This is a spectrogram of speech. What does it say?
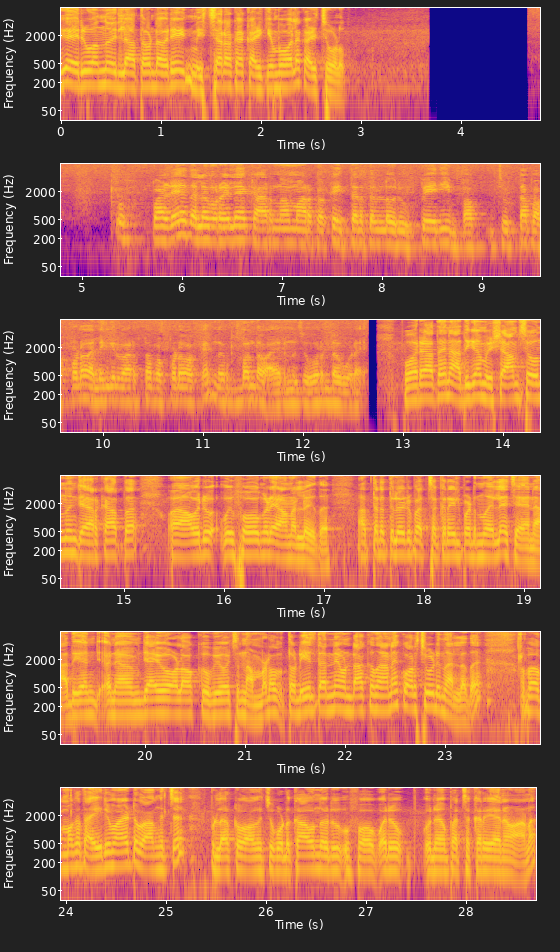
ഇത് എരിവൊന്നും ഇല്ലാത്തതുകൊണ്ട് അവർ മിക്സറൊക്കെ കഴിക്കും പോലെ കഴിച്ചോളും. പഴയ തലമുറയിലെ കാരണവന്മാർക്കൊക്കെ ഇത്തരത്തിലുള്ള ഒരു ഉപ്പേരിയും ചുട്ട പപ്പടോ അല്ലെങ്കിൽ വറുത്ത പപ്പടോ ഒക്കെ നിർബന്ധമായിരുന്നു ചോറിന്റെ കൂടെ. പോരാത്തതിന് അധികം വിഷാംശമൊന്നും ചേർക്കാത്ത ഒരു വിഭവം കൂടെയാണല്ലോ ഇത്. അത്തരത്തിലൊരു പച്ചക്കറിയിൽ പെടുന്നതല്ലേ ചേന. അധികം ജൈവവളമൊക്കെ ഉപയോഗിച്ച് നമ്മുടെ തൊടിയിൽ തന്നെ ഉണ്ടാക്കുന്നതാണ് കുറച്ചുകൂടി നല്ലത്. അപ്പോൾ നമുക്ക് ധൈര്യമായിട്ട് വാങ്ങിച്ച് പിള്ളേർക്ക് വാങ്ങിച്ച് കൊടുക്കാവുന്ന ഒരു ഒരു പച്ചക്കറി ഇനമാണ്.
